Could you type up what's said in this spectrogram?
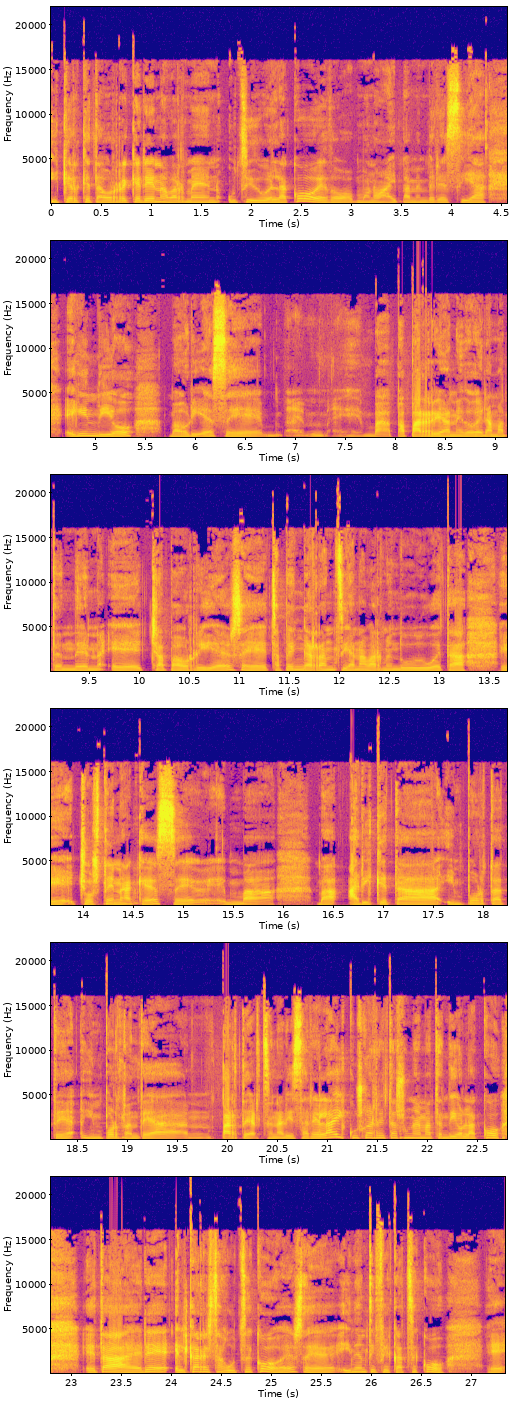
ikerketa horrek ere nabarmen utzi duelako, edo, bueno, aipamen berezia egin dio, ba hori ez, e, e, ba, paparrean edo eramaten den e, txapa horri ez, e, txapen garrantzia nabarmendu du eta e, txostenak, ez? E, ba, ba, ariketa importate, importantean parte hartzen ari zarela, ikusgarritasuna ematen diolako, eta ere elkarrezagutzeko, ez? E, identifikatzeko e,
